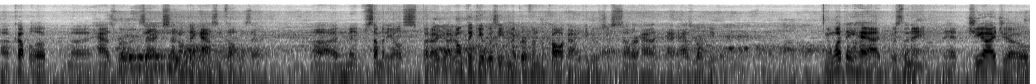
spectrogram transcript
a couple of uh, Hasbro execs. I don't think Hassenfeld was there, uh, maybe somebody else. But I, I don't think it was even a Griffin Bacal guy. I think it was just other ha- Hasbro people. And what they had was the name. They had GI Joe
